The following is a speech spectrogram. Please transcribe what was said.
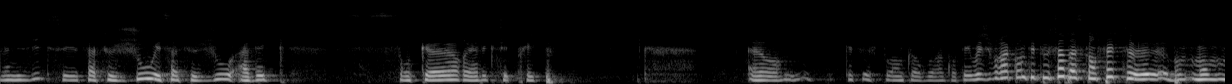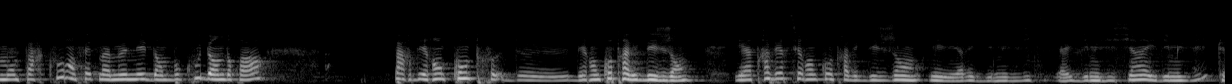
la musique ça se joue et ça se joue avec son cœur et avec ses tripes. Alors, qu'est-ce que je peux encore vous raconter? Oui, Je vous raconter tout ça parce qu'en fait, euh, mon, parcours en fait m'a mené dans beaucoup d'endroits par des rencontres, de, des rencontres avec des gens. Et à travers ces rencontres avec des gens et avec des, musiques, avec des musiciens et des musiques,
